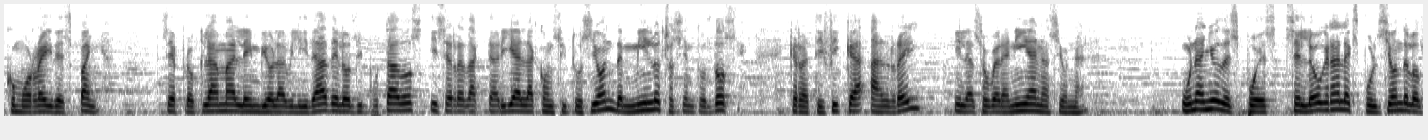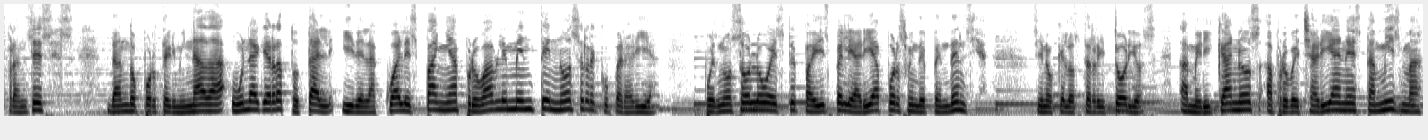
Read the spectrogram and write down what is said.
como rey de España. Se proclama la inviolabilidad de los diputados y se redactaría la Constitución de 1812, que ratifica al rey y la soberanía nacional. Un año después se logra la expulsión de los franceses, dando por terminada una guerra total y de la cual España probablemente no se recuperaría, pues no solo este país pelearía por su independencia, sino que los territorios americanos aprovecharían esta misma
